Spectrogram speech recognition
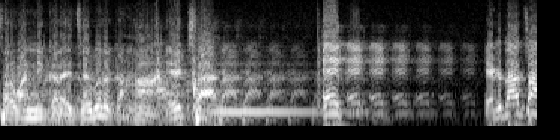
सर्वांनी करायचंय बरं का? हा एक साथ एक. एकदाचा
